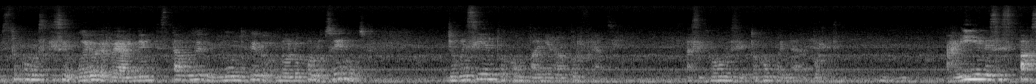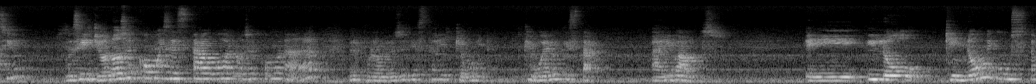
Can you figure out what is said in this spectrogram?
esto cómo es que se mueve, realmente estamos en un mundo que no, no lo conocemos. Yo me siento acompañada por Francia, así como me siento acompañada por ti ahí en ese espacio. Es decir, yo no sé cómo es esta agua, no sé cómo nadar, pero por lo menos ella está ahí, qué bueno, qué bueno que está. Ahí vamos. Eh, lo que no me gusta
